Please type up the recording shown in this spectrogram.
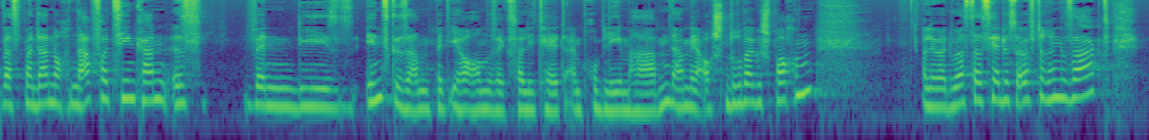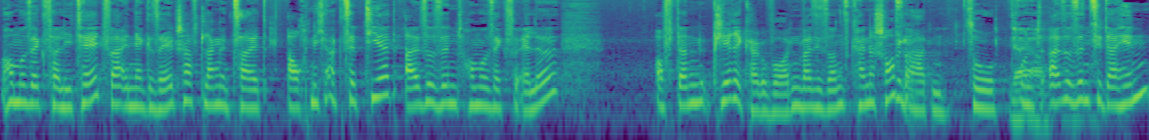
was man da noch nachvollziehen kann, ist, wenn die insgesamt mit ihrer Homosexualität ein Problem haben. Da haben wir auch schon drüber gesprochen. Oliver, du hast das ja des Öfteren gesagt. Homosexualität war in der Gesellschaft lange Zeit auch nicht akzeptiert. Also sind Homosexuelle oft dann Kleriker geworden, weil sie sonst keine Chance Genau. hatten. So. Ja, und ja. also sind sie dahin.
